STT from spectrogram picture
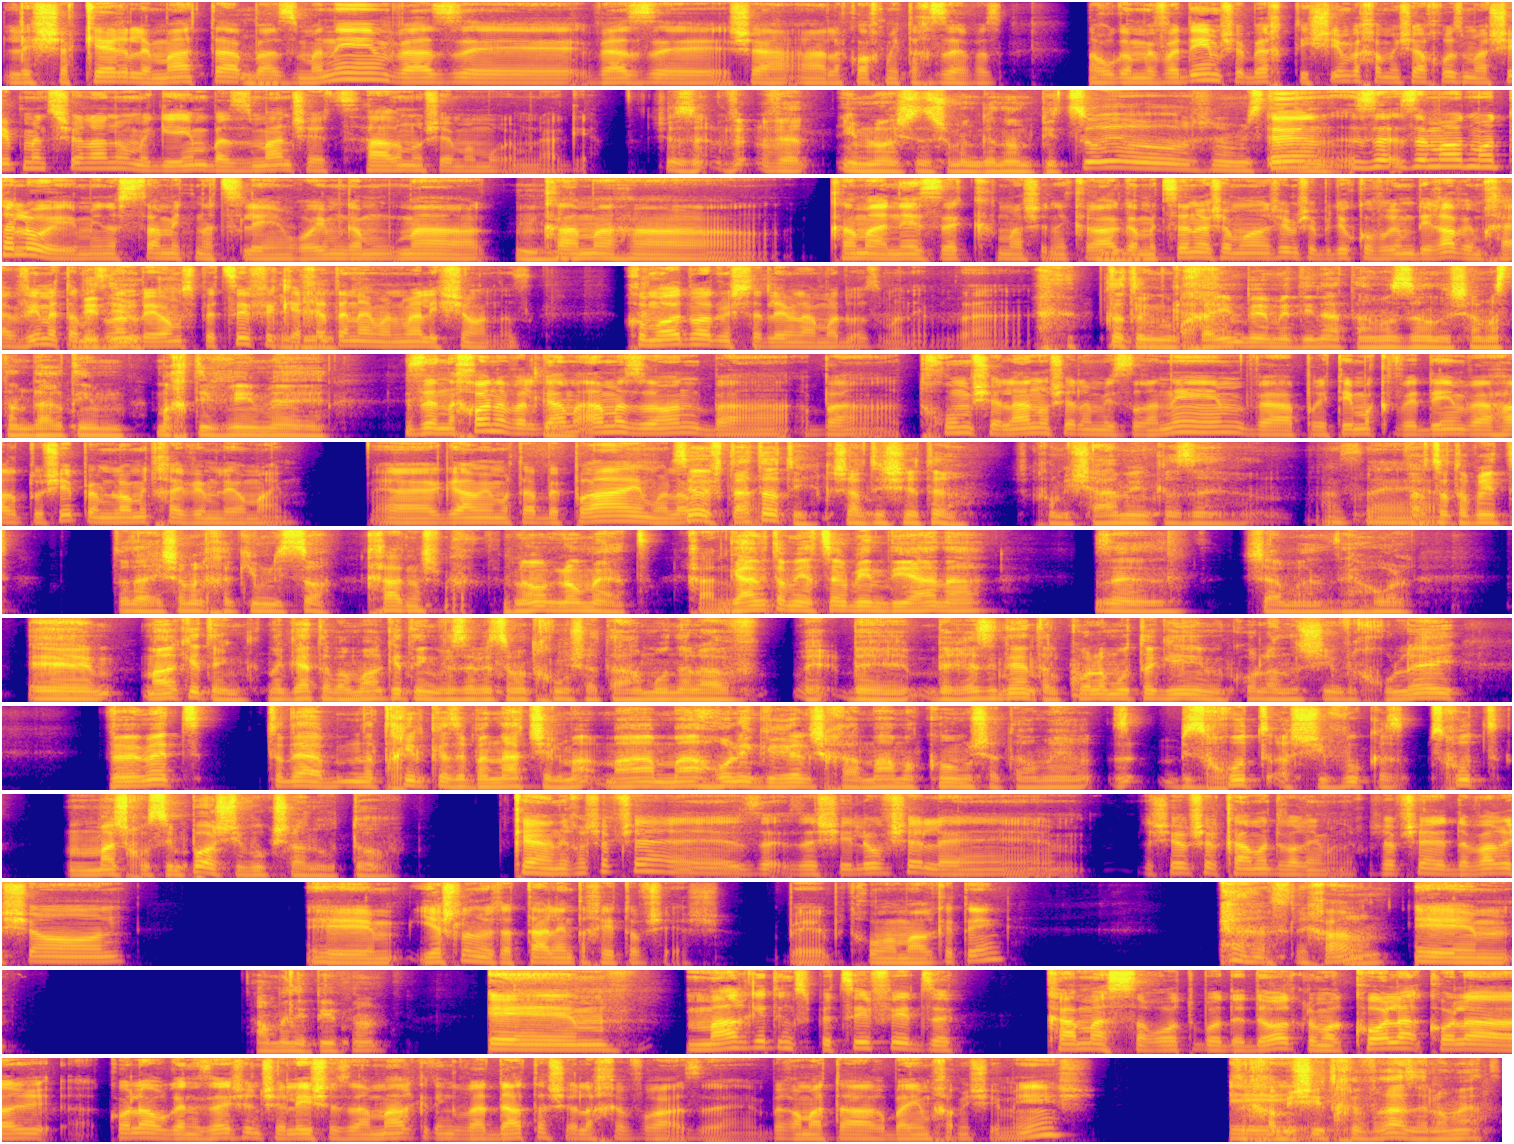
לשקר למטה mm. בזמנים, ואז, אה, ואז אה, שהלקוח מתאכזב. אז אנחנו גם מוודאים שבערך 95% מה shipments שלנו מגיעים בזמן שהצהרנו שהם אמורים להגיע. שזה, ואם לא, יש איזשהו מנגנון פיצוי או שהם מסתכלים? זה, זה מאוד מאוד תלוי, מן הסתם מתנצלים, רואים גם מה, mm-hmm. כמה ה... כמה הנזק, מה שנקרא, mm-hmm. גם אצלנו יש המון אנשים שבדיוק עוברים דירה והם חייבים את המזרן ביום ספציפי, כי אחרת אין להם על מה לישון. אז אנחנו מאוד מאוד משתדלים לעמוד בזמנים. טוב, הם חיים במדינת אמזון, ושם הסטנדרטים מכתיבים... זה נכון, אבל גם כן. אמזון, בתחום שלנו של המזרנים, והפריטים הכבדים וה-hard to ship, הם לא מתחייבים ליומיים. אה, גם אם אתה בפריים או לא. זהו, הפתעת אותי, חשבתי שיותר. חמישה ימים כזה. אה, בארצות הברית, אתה יודע, יש שם מרחקים לנסוע. חד משמעית. לא, לא מעט. גם אם אתה מייצר באינדיאנה, זה שם, זה haul. אה, marketing, נגעת ב marketing, וזה בעצם התחום שאתה אמון עליו ב Resident, על כל המותגים, כל האנשים וכולי. ובאמת, אתה יודע, נתחיל כזה בנאט של מה, מה, מה ה holy grail שלך, מה המקום שאתה אומר, בזכות השיווק, בזכות מה שאנחנו עושים פה, השיווק שלנו הוא טוב. כן, אני חושב שזה שילוב של, אה, זה שילוב של כמה דברים. אני חושב שדבר ראשון, אמ, יש לנו את ה talent הכי טוב שיש בתחום ה marketing. סליחה. אמ, How many people? marketing ספציפית זה כמה עשרות בודדות, כלומר כל, כל, כל ה organization שלי, שזה ה marketing והדאטה של החברה, זה ברמת ה-40-50 איש. זה אה, חמישית חברה, זה לא מעט.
